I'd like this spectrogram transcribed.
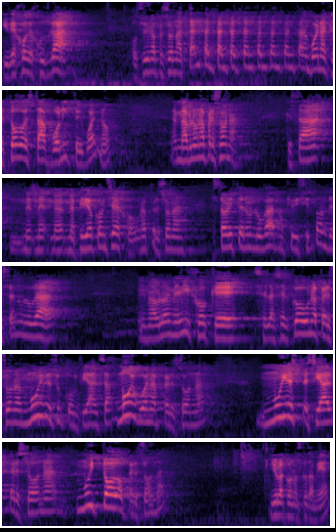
y, dejo de juzgar, o soy una persona tan, tan, tan, tan, tan, tan, tan, tan, tan buena que todo está bonito y bueno, Eh, me habló una persona que está, me- me- me pidió consejo, una persona está ahorita en un lugar, no quiero decir dónde, está en un lugar, y me habló y me dijo que se le acercó una persona muy de su confianza, muy buena persona, muy especial persona, muy todo persona. Yo la conozco también.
